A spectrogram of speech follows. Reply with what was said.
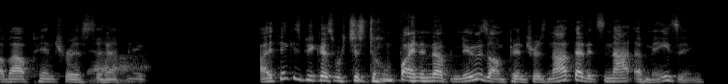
about Pinterest, and I think I think it's because we just don't find enough news on Pinterest. Not that it's not amazing.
